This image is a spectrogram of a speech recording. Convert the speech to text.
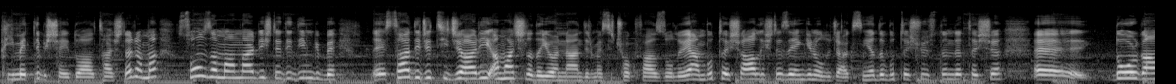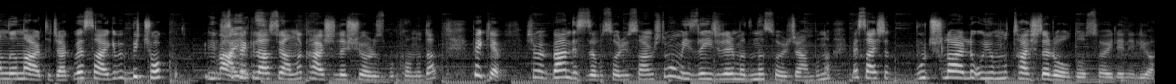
kıymetli bir şey doğal taşlar ama son zamanlarda işte dediğim gibi e, sadece ticari amaçla da yönlendirmesi çok fazla oluyor. Yani bu taşı al işte zengin olacaksın ya da bu taşı üstünde taşı e, doğurganlığın artacak vesaire gibi birçok Rivayet. spekülasyonla karşılaşıyoruz bu konuda. Peki şimdi ben de size bu soruyu sormuştum ama izleyicilerim adına soracağım bunu. Mesela işte burçlarla uyumlu taşlar olduğu söyleniliyor.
